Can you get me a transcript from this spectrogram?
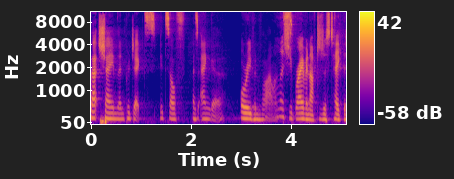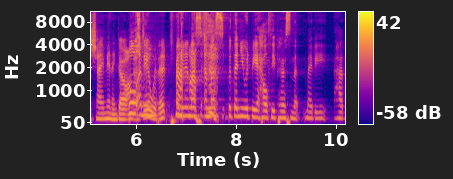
that shame then projects itself as anger or even violence Unless you're brave enough to just take the shame in and go, I'm well, going to deal mean, with it. I mean, unless, unless, but then you would be a healthy person that maybe had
